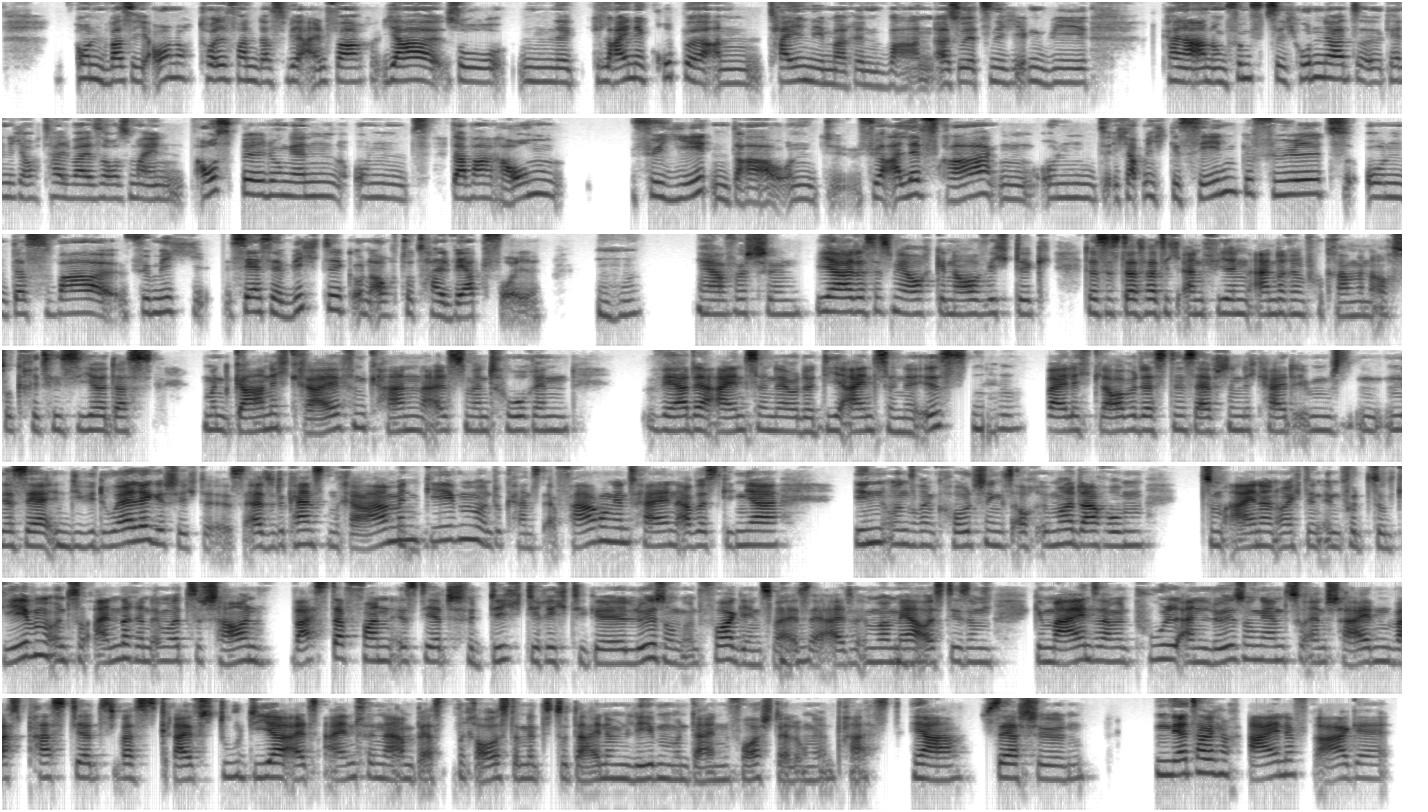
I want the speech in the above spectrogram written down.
Und was ich auch noch toll fand, dass wir einfach ja so eine kleine Gruppe an Teilnehmerinnen waren. Also jetzt nicht irgendwie keine Ahnung, 50, 100 äh, kenne ich auch teilweise aus meinen Ausbildungen und da war Raum für jeden da und für alle Fragen und ich habe mich gesehen gefühlt und das war für mich sehr, sehr wichtig und auch total wertvoll. Mhm. Ja, voll schön. Ja, das ist mir auch genau wichtig. Das ist das, was ich an vielen anderen Programmen auch so kritisiere, dass man gar nicht greifen kann als Mentorin, wer der Einzelne oder die Einzelne ist, mhm. weil ich glaube, dass eine Selbstständigkeit eben eine sehr individuelle Geschichte ist. Also du kannst einen Rahmen mhm. geben und du kannst Erfahrungen teilen, aber es ging ja in unseren Coachings auch immer darum, zum einen euch den Input zu geben und zu anderen immer zu schauen, was davon ist jetzt für dich die richtige Lösung und Vorgehensweise. Mhm. Also immer mehr mhm. aus diesem gemeinsamen Pool an Lösungen zu entscheiden, was passt jetzt, was greifst du dir als Einzelner am besten raus, damit es zu deinem Leben und deinen Vorstellungen passt. Ja, sehr schön. Und jetzt habe ich noch eine Frage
